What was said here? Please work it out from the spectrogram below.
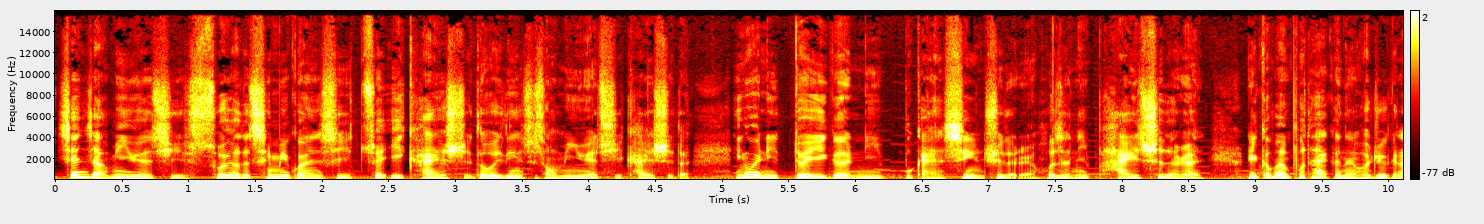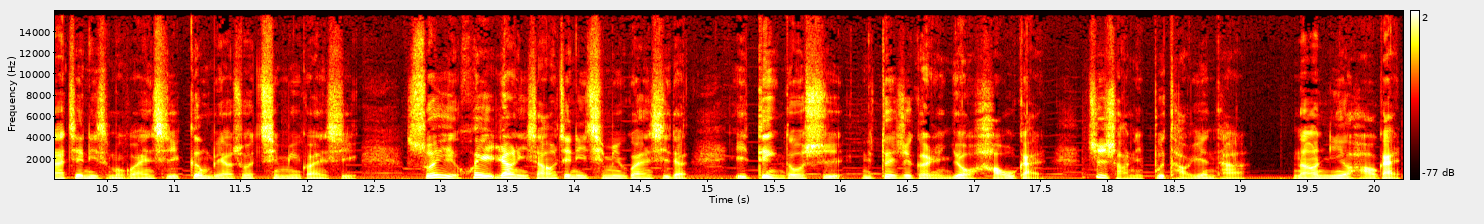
先讲蜜月期，所有的亲密关系最一开始都一定是从蜜月期开始的，因为你对一个你不感兴趣的人或者你排斥的人，你根本不太可能会去跟他建立什么关系，更不要说亲密关系。所以会让你想要建立亲密关系的，一定都是你对这个人有好感，至少你不讨厌他。然后你有好感，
